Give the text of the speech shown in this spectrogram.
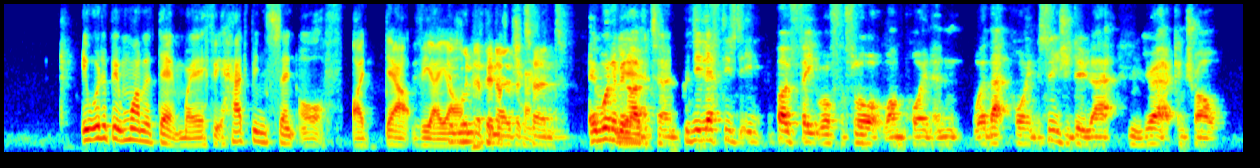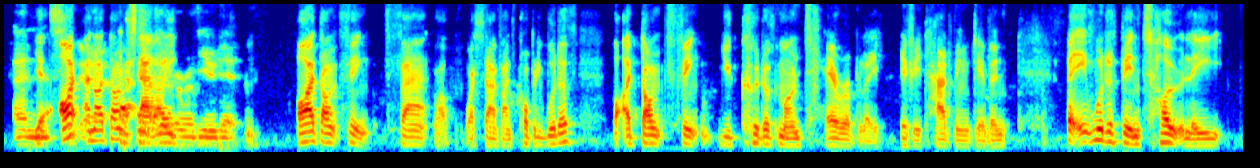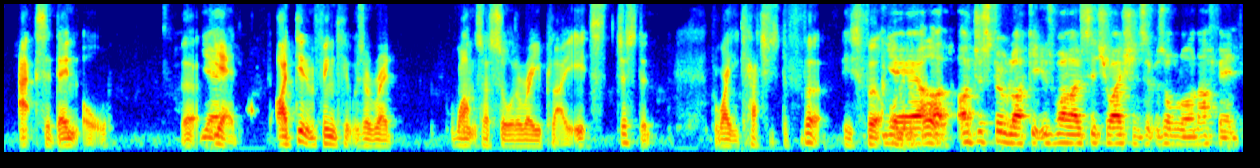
It would have been one of them where if it had been sent off, I doubt VAR. It wouldn't have been could changed. overturned. It would have been Yeah. overturned because he left his he, both feet were off the floor at one point, and at that point, as soon as you do that, Mm. you're out of control. And Yeah, I, and I don't that's think they we reviewed it. I don't think fan well West Ham fans probably would have, but I don't think you could have moaned terribly if it had been given. But it would have been totally accidental. But Yeah. yeah. I didn't think it was a red once I saw the replay. It's just a, the way he catches the foot, his foot. on the Yeah. I, I just feel like it was one of those situations that was all or nothing.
